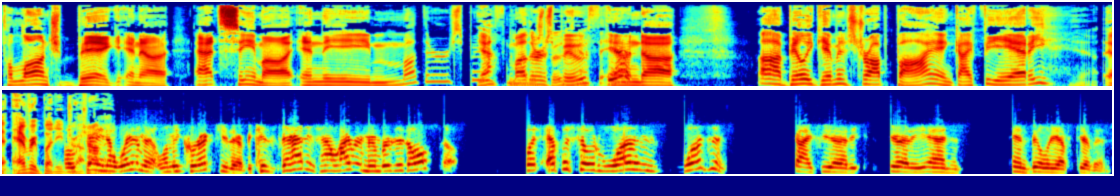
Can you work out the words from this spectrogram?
to launch big in a at SEMA in the mother's booth, Yeah, the mother's, Mother's booth, booth, yeah. and uh, uh, Billy Gibbons dropped by and Guy Fieri. Yeah, everybody dropped Okay, by. now wait a minute. Let me correct you there because that is how I remembered it also. But episode one wasn't Guy Fieri, Fieri and and Billy F. Gibbons.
